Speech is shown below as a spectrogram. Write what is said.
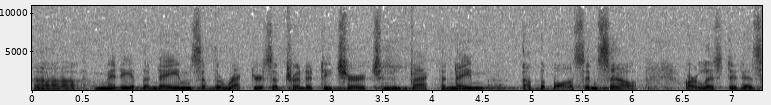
Uh, many of the names of the rectors of Trinity Church, and in fact, the name of the boss himself, are listed as,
